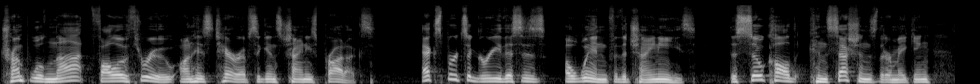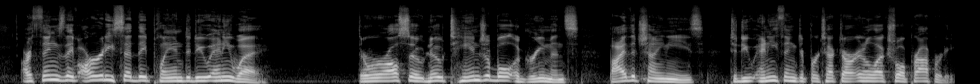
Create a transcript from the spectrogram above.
Trump will not follow through on his tariffs against Chinese products. Experts agree this is a win for the Chinese. The so called concessions they're making are things they've already said they plan to do anyway. There were also no tangible agreements by the Chinese to do anything to protect our intellectual property,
